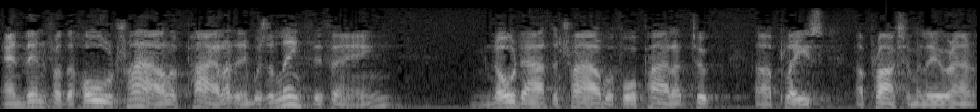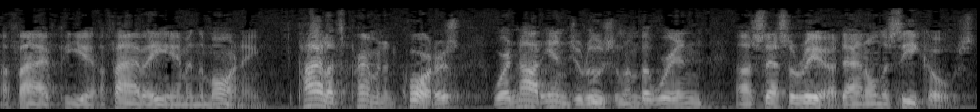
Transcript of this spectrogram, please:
And then for the whole trial of Pilate, and it was a lengthy thing, no doubt the trial before Pilate took uh, place approximately around 5 p.m., 5 a.m. in the morning. Pilate's permanent quarters were not in Jerusalem, but were in uh, Caesarea, down on the seacoast.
